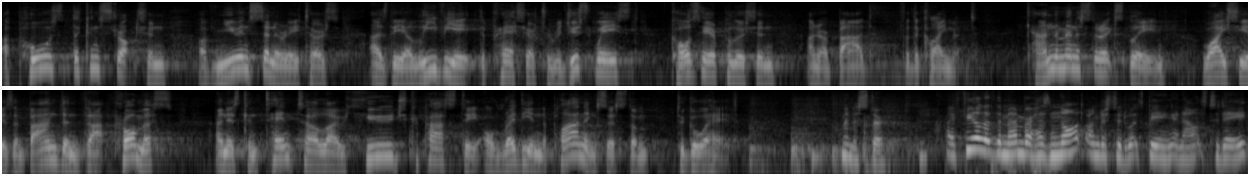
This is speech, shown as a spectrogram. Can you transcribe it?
oppose the construction of new incinerators as they alleviate the pressure to reduce waste, cause air pollution and are bad for the climate. Can the Minister explain why she has abandoned that promise and is content to allow huge capacity already in the planning system to go ahead. Minister. I feel that the member has not understood what's being announced today.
